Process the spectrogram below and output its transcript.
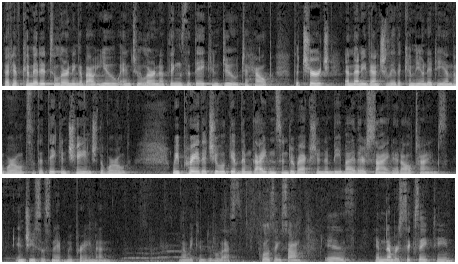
that have committed to learning about you and to learn the things that they can do to help the church and then eventually the community and the world so that they can change the world. We pray that you will give them guidance and direction and be by their side at all times. In Jesus' name we pray, amen. Now we can do the last closing song is hymn number 618.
